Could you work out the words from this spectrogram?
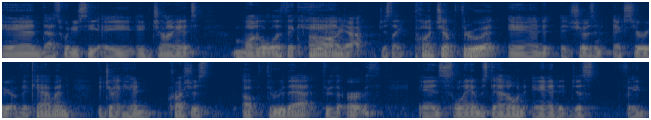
and that's when you see a, a giant monolithic hand Oh, yeah. just like punch up through it, and it shows an exterior of the cabin. The giant hand crushes up through that through the earth and slams down, and it just fade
